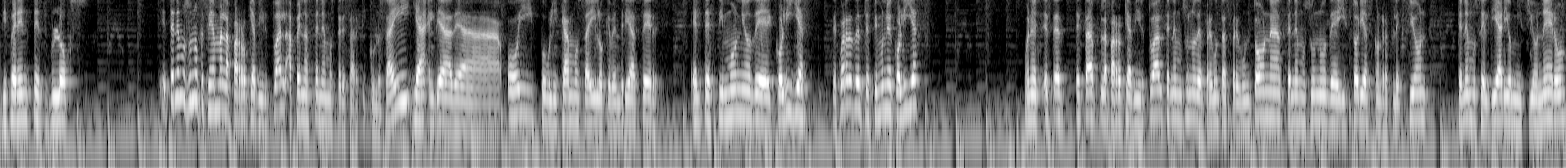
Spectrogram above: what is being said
diferentes blogs. Eh, tenemos uno que se llama La Parroquia Virtual, apenas tenemos tres artículos ahí. Ya el día de ah, hoy publicamos ahí lo que vendría a ser el testimonio de Colillas. ¿Te acuerdas del testimonio de Colillas? Bueno, este- está la parroquia virtual, tenemos uno de preguntas preguntonas, tenemos uno de historias con reflexión, tenemos el diario misionero,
